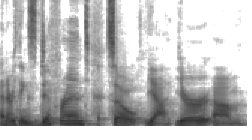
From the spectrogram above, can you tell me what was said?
and everything's different. So yeah, your, um,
